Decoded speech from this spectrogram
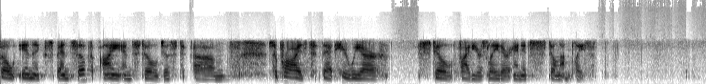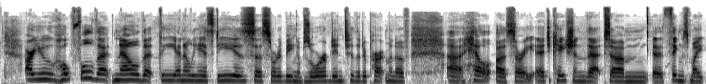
so inexpensive, I am still just um, surprised that here we are still five years later and it's still not in place. Are you hopeful that now that the NLESD is uh, sort of being absorbed into the Department of uh, Health, uh, sorry, Education, that um, uh, things might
